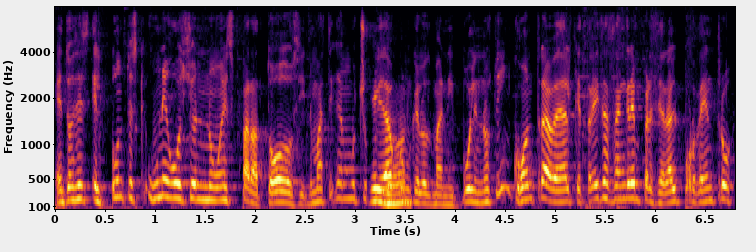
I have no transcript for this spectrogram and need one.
Entonces, el punto es que un negocio no es para todos y nomás tengan mucho Sí, cuidado no. con que los manipulen. No estoy en contra, ¿verdad? El que trae esa sangre empresarial por dentro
